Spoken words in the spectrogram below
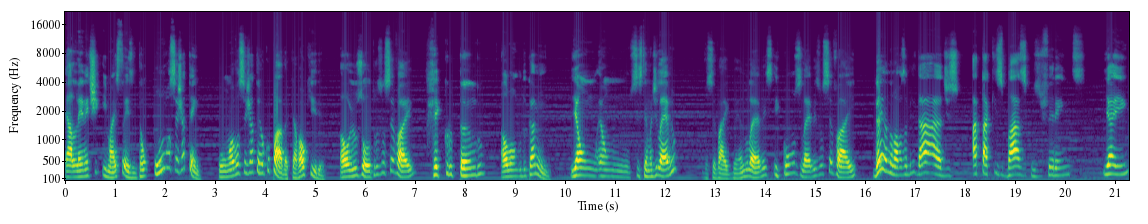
É a Lenet e mais três. Então, um você já tem. Uma você já tem ocupada, que é a Valkyria. E os outros você vai recrutando ao longo do caminho. E é um, é um sistema de level. Você vai ganhando levels e com os levels você vai ganhando novas habilidades, ataques básicos diferentes. E aí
